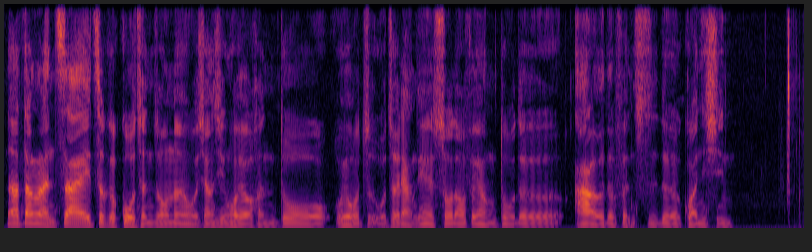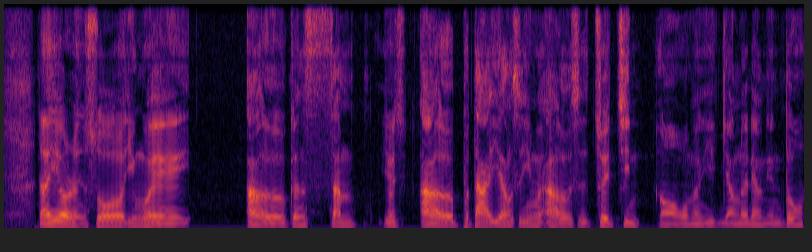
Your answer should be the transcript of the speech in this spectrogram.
那当然，在这个过程中呢，我相信会有很多，因为我这我这两天也收到非常多的阿尔的粉丝的关心。那也有人说，因为阿尔跟三有阿尔不大一样，是因为阿尔是最近哦，我们养了两年多，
